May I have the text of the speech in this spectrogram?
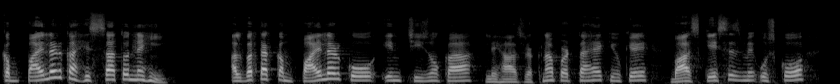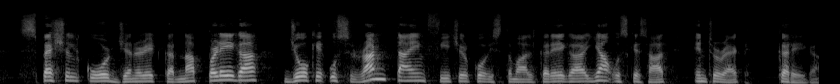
کمپائلر کا حصہ تو نہیں، البتہ کمپائلر کو ان چیزوں کا لحاظ رکھنا پڑتا ہے، کیونکہ بعض کیسز میں اس کو اسپیشل کوڈ جنریٹ کرنا پڑے گا، جو کہ اس رن ٹائم فیچر کو استعمال کرے گا یا اس کے ساتھ انٹریکٹ کرے گا۔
